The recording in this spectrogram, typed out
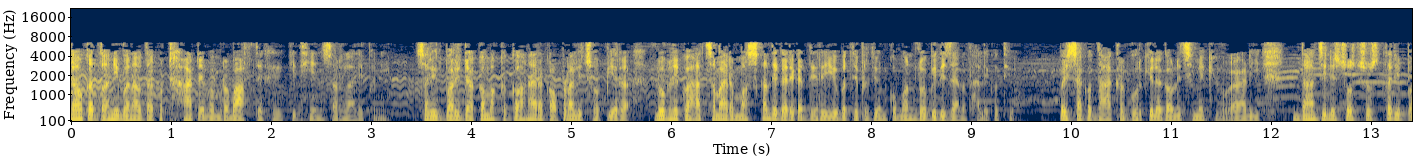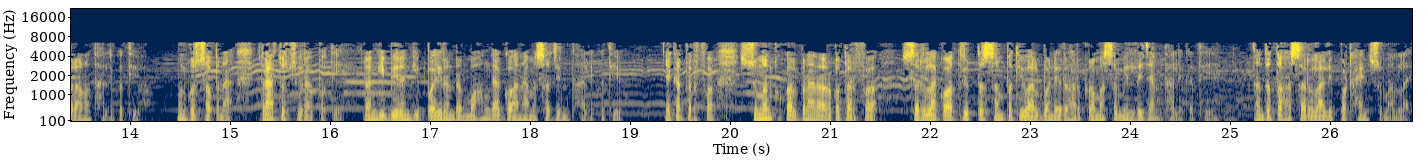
गाउँका धनी बनाउँदाको ठाट एवं रवाफ देखेकी थिइन् सरलाले पनि। शरीरभरि ढकमक्क गहना र कपडाले छोपिएर लोग्नेको हात समाएर मस्कँदै गरेका धेरै युवतीप्रति उनको मन लोभिँदै जान थालेको थियो। पैसाको धाक र घुर्की लगाउने छिमेकीको अगाडि दाँजीले सोचसोस्तरी पलाउन थालेको थियो। उनको सपना रातो चुरापोते रङ्गी बिरङ्गी पहिरन र महँगा गहनामा सजिन थालेको थियो। एकातर्फ सुमनको कल्पना र अर्कोतर्फ सरलाको अतृप्त सम्पत्तिवाल बनेर हर क्रमशः मिल्दै जान थालेका थिए। अन्ततः सरलाले पठाइन् सुमनलाई।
